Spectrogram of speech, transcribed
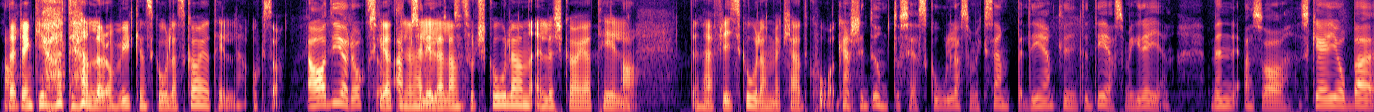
Ja. Där tänker jag att det handlar om vilken skola ska jag till också. Ja, det gör det också. Ska jag till den här absolut. lilla landsortsskolan eller ska jag till Ja. Den här friskolan med klädkod? Kanske dumt att säga skola som exempel. Det är egentligen inte det som är grejen. Men alltså, ska jag jobba...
